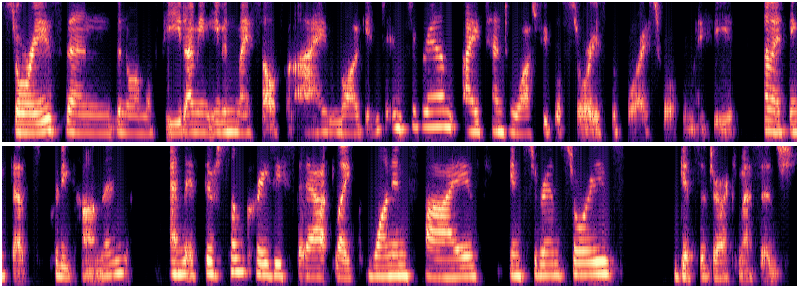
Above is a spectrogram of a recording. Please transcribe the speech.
stories than the normal feed. I mean, even myself, when I log into Instagram, I tend to watch people's stories before I scroll through my feed. And I think that's pretty common. And if there's some crazy stat, like one in five Instagram stories gets a direct message.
